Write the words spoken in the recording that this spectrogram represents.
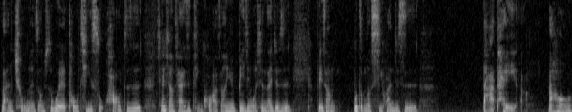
篮球那种，就是为了投其所好。就是现在想起来是挺夸张，因为毕竟我现在就是非常不怎么喜欢，就是大太阳。然后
